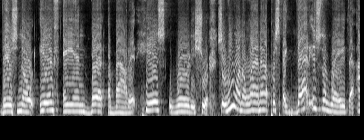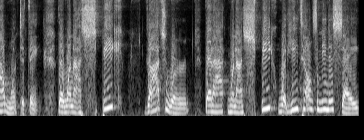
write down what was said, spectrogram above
There's no if and but about it. His word is sure. So we want to line our perspective. That is the way that I want to think. That when I speak God's word, that I when I speak what he tells me to say,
